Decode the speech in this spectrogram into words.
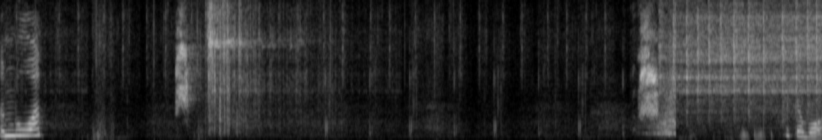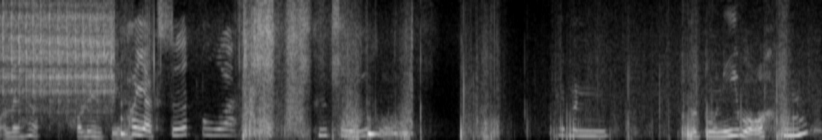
ตำรวจเขาจะบอกอะไรฮะเขาเล่นเป็นเขาอยากซื้อตัว ซื้อตัวหรือเปล่าให้มันเอาตัวนี้บอกหืม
